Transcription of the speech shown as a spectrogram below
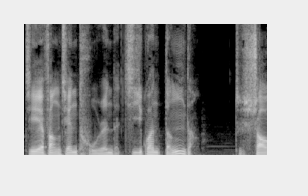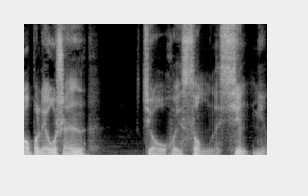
解放前土人的机关等等，这稍不留神，就会送了性命。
